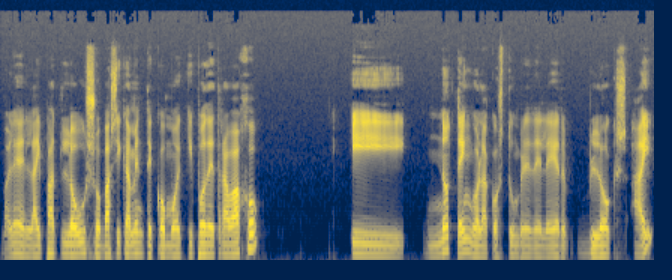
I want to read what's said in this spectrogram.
¿vale? El iPad lo uso básicamente como equipo de trabajo y no tengo la costumbre de leer blogs ahí.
